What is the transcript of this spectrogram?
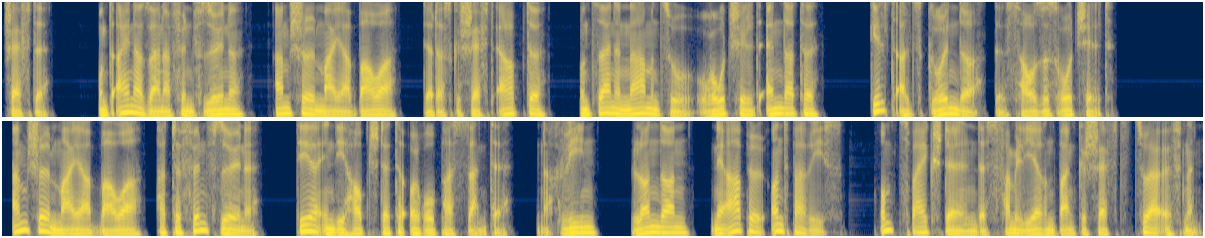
Geschäfte. Und einer seiner fünf Söhne, Amschel Meyer Bauer, der das Geschäft erbte und seinen Namen zu Rothschild änderte, gilt als Gründer des Hauses Rothschild. Amschel Meyer Bauer hatte fünf Söhne, die er in die Hauptstädte Europas sandte, nach Wien, London, Neapel und Paris, um Zweigstellen des familiären Bankgeschäfts zu eröffnen.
